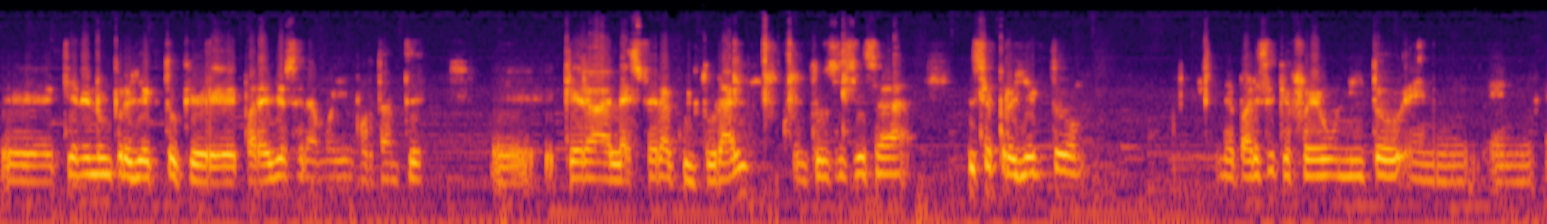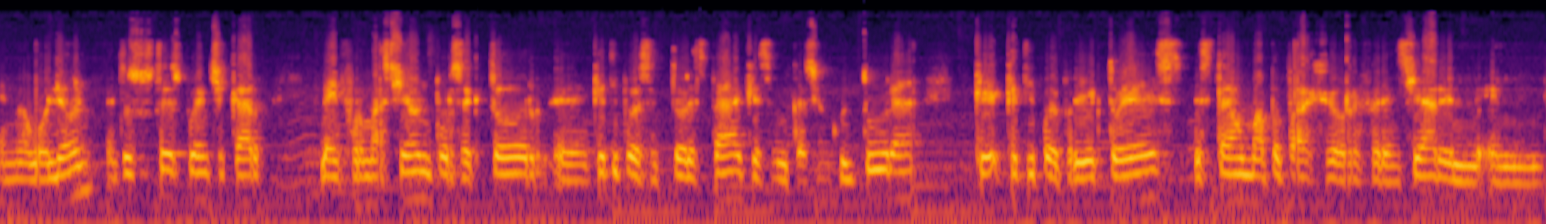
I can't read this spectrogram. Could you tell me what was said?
Eh, tienen un proyecto que para ellos era muy importante, eh, que era la esfera cultural. Entonces ese proyecto me parece que fue un hito en, Nuevo León. Entonces ustedes pueden checar la información por sector, eh, qué tipo de sector está, qué es educación, cultura, qué, qué, tipo de proyecto es. Está un mapa para georreferenciar el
